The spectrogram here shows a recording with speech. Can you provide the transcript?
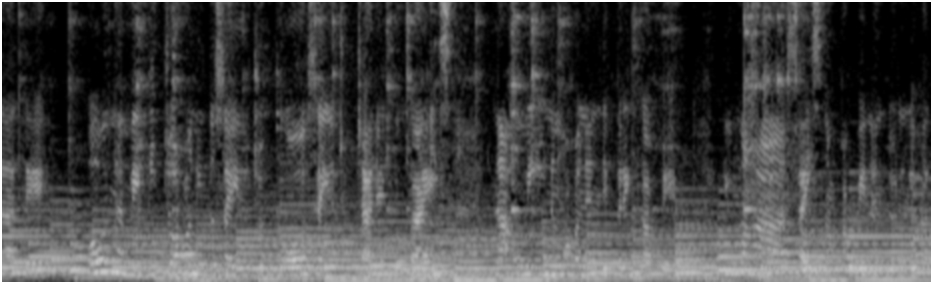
dati? Oo na, may video ako nito sa YouTube ko, sa YouTube channel ko, guys, na umiinom ako ng libreng kape. Yung mga size ng kape nandun lahat,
